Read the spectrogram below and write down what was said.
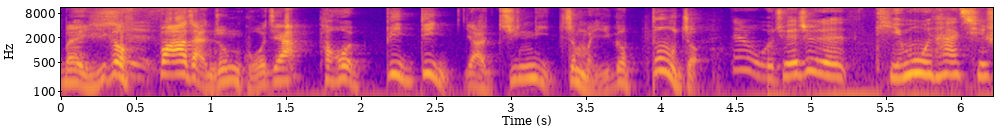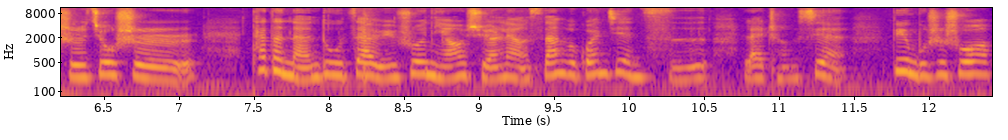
每一个发展中国家，它会必定要经历这么一个步骤。但是我觉得这个题目它其实就是它的难度在于说你要选两三个关键词来呈现，并不是说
